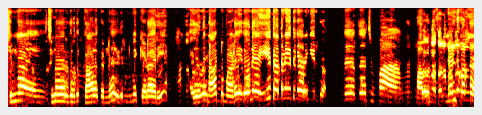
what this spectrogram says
சின்ன சின்னதா இருக்கிறது காலக்கண்ணு இது ரெண்டுமே கிடாரி. இது வந்து நாட்டு மாடு. இது வந்து ஈத்து அத்தனை ஈத்துக்கு இறங்கி இருக்கும். சும்மா ரெண்டு பல்லு.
